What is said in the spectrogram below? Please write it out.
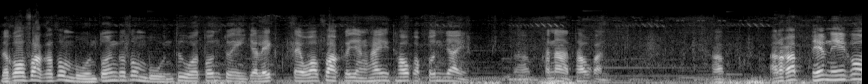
แล้วก็ฝักก็สมบูรณ์ต้นก็สมบูรณ์ถือว่าต้นตัวเองจะเล็ก แต่ว่าฝักก็ยังให้เท่ากับต้นใหญ่นะครับ ขนาดเท่ากันครับเอาละครับเทปนี้ก็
